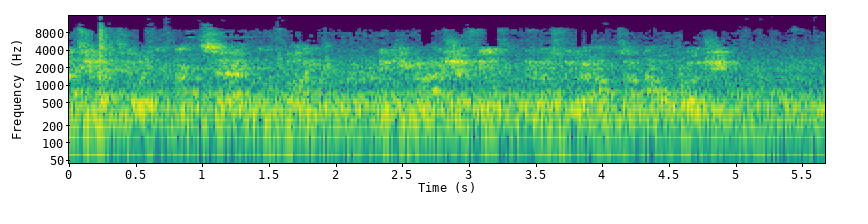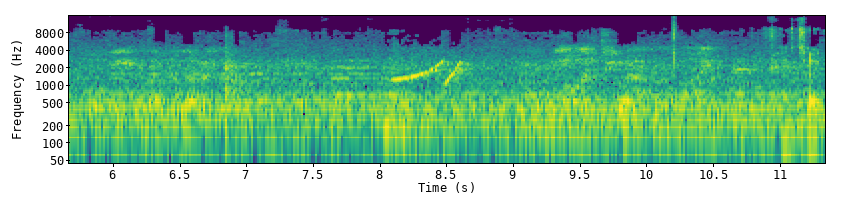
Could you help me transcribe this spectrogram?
As you like to go in at uh, Mumbai, do keep an eye on Sheffield because the greyhounds are now approaching for the 11.11. One more left to go in at Mumbai. Flat it.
